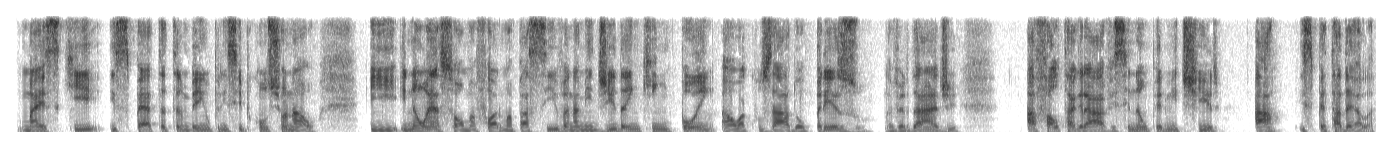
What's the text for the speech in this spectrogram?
mas que espeta também o princípio constitucional. E, e, não é só uma forma passiva na medida em que impõe ao acusado, ao preso, na verdade, a falta grave se não permitir a espetadela.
